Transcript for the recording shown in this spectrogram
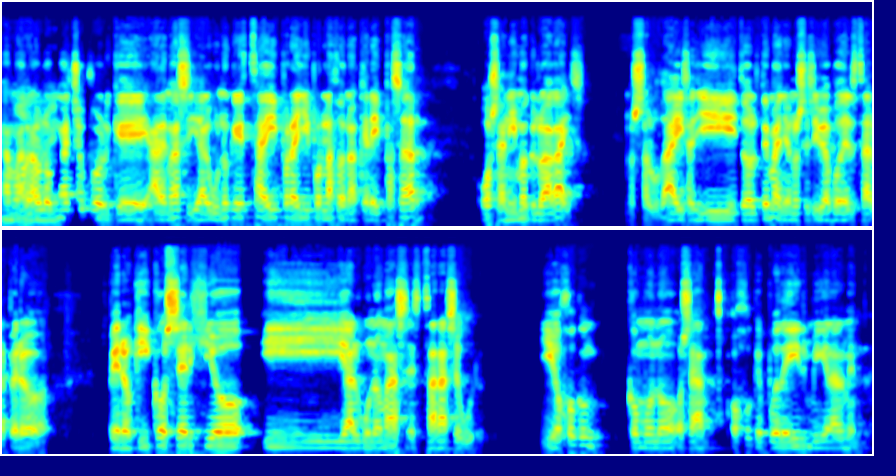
amarraos los machos porque además si alguno que estáis por allí por la zona queréis pasar, os animo a que lo hagáis. Nos saludáis allí y todo el tema. Yo no sé si voy a poder estar, pero, pero Kiko, Sergio y alguno más estará seguro. Y ojo con cómo no, o sea, ojo que puede ir Miguel Almendra,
